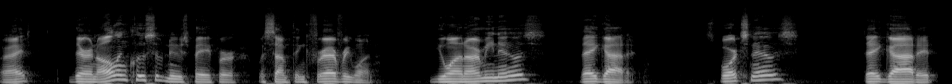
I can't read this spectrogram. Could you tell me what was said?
All right? They're an all inclusive newspaper with something for everyone. You want Army news? They got it. Sports news? They got it.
